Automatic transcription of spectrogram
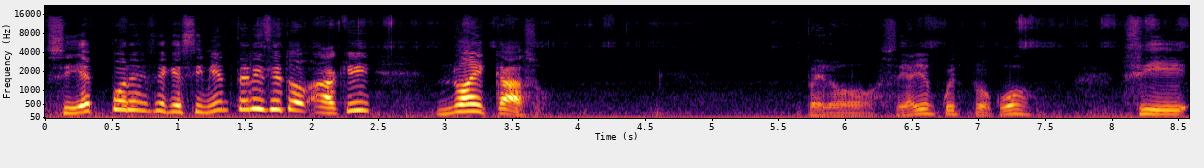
si es por enriquecimiento ilícito, aquí no hay caso. Pero si hay un quid pro quo, si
